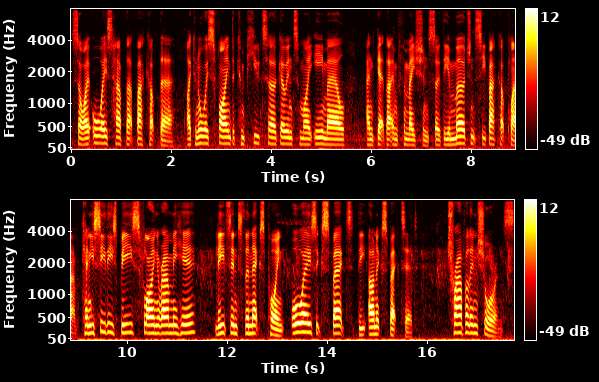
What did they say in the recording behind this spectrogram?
So I always have that backup there. I can always find a computer, go into my email, and get that information. So the emergency backup plan. Can you see these bees flying around me here? Leads into the next point. Always expect the unexpected. Travel insurance.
